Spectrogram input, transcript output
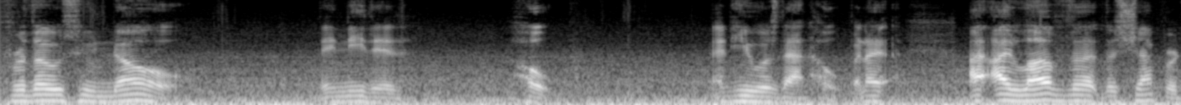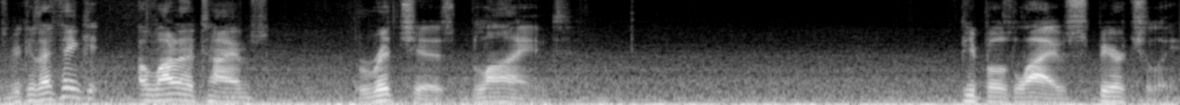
for those who know they needed hope. And he was that hope. And I, I, I love the, the shepherds because I think a lot of the times riches blind people's lives spiritually.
